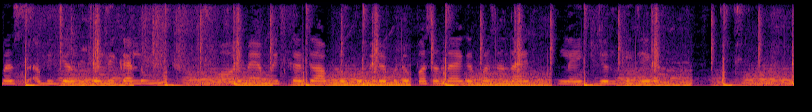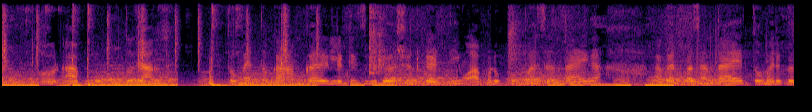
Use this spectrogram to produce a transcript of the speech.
बस अभी जल्दी जल्दी कर लूँगी और मैं उम्मीद करती हूँ आप लोग को मेरा वीडियो पसंद आएगा पसंद आए, लाइक ज़रूर कीजिएगा और आप लोग तो जानते तो मैं तो काम का रिलेटिव वीडियो शूट करती हूँ, आप लोग को पसंद आएगा। अगर पसंद आए तो मेरे को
